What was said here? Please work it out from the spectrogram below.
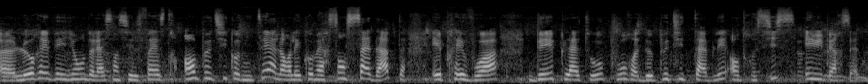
euh, le réveillon de la Saint-Sylvestre en petit comité. Alors les commerçants s'adaptent et prévoient des plateaux pour de petites tablées entre 6 et 8 personnes.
